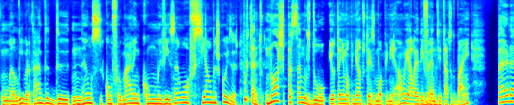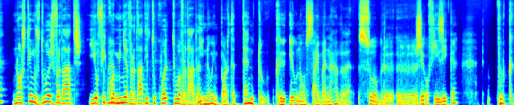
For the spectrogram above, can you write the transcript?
uma liberdade de não se conformarem com uma visão oficial das coisas. Portanto, nós passamos do eu tenho uma opinião, tu tens uma opinião, e ela é diferente uhum. e está tudo bem, para nós temos duas verdades e eu fico claro. com a minha verdade e tu com a tua verdade. E não importa tanto que eu não saiba nada sobre uh, geofísica, porque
